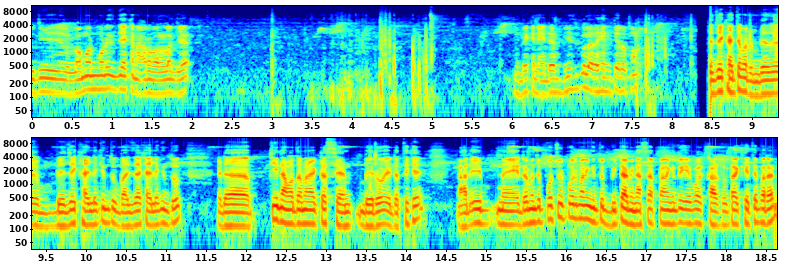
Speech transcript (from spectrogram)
যদি লমন মরিচ দিয়ে খান আরও ভালো লাগে। দেখেন এটার বীজগুলো দেখেন কীরকম। বেজে খাইতে পারেন। বেজে বেজে খাইলে কিন্তু বাইজা খাইলে কিন্তু এটা চীনা বাদামের একটা সেন্ট বেরো এটা থেকে। আর এই এটার মধ্যে প্রচুর পরিমাণে কিন্তু ভিটামিন আছে। আপনারা কিন্তু এবার কাঁঠালটা খেতে পারেন।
